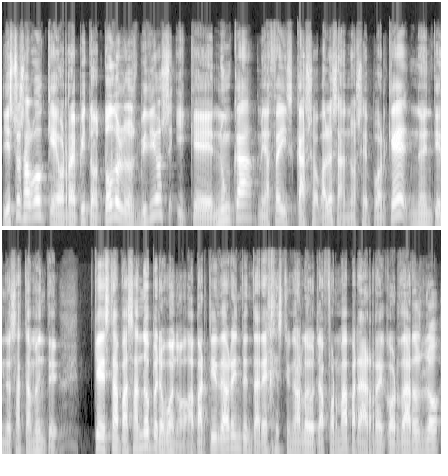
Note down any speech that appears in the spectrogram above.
Y esto es algo que os repito todos los vídeos y que nunca me hacéis caso, ¿vale? O sea, no sé por qué, no entiendo exactamente qué está pasando, pero bueno, a partir de ahora intentaré gestionarlo de otra forma para recordároslo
